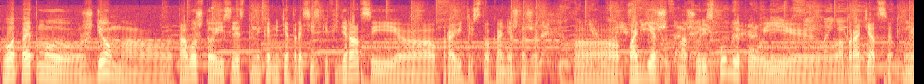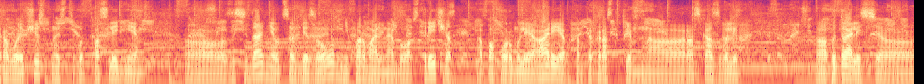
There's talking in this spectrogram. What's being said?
Вот, поэтому ждем э, того, что и Следственный комитет Российской Федерации, и э, правительство, конечно же, э, поддержит нашу республику и обратятся к мировой общественности. Вот последнее заседание вот Совбеза ООН, неформальная была встреча по формуле Ария, там как раз-таки рассказывали а, пытались а,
